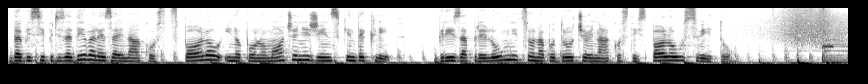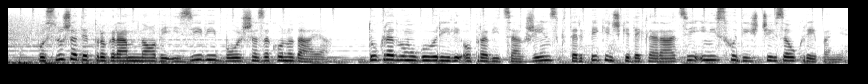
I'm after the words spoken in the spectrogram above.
da bi si prizadevale za enakost spolov in opolnomočenje žensk in deklet. Gre za prelomnico na področju enakosti spolov v svetu. Poslušate program Novi izzivi, boljša zakonodaja. Tokrat bomo govorili o pravicah žensk ter pekinški deklaraciji in izhodiščih za ukrepanje.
